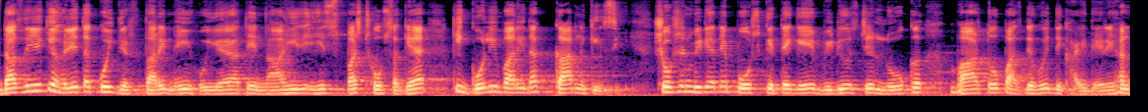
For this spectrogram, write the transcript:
ਦੱਸ ਦਈਏ ਕਿ ਹਜੇ ਤੱਕ ਕੋਈ ਗ੍ਰਿਫਤਾਰੀ ਨਹੀਂ ਹੋਈ ਹੈ ਅਤੇ ਨਾ ਹੀ ਇਹ ਸਪਸ਼ਟ ਹੋ ਸਕਿਆ ਹੈ ਕਿ ਗੋਲੀਬਾਰੀ ਦਾ ਕਾਰਨ ਕੀ ਸੀ। ਸੋਸ਼ਲ ਮੀਡੀਆ ਤੇ ਪੋਸਟ ਕੀਤੇ ਗਏ ਵੀਡੀਓਜ਼ 'ਚ ਲੋਕ ਬਾਹਰ ਤੋਂ ਭੱਜਦੇ ਹੋਏ ਦਿਖਾਈ ਦੇ ਰਹੇ ਹਨ।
